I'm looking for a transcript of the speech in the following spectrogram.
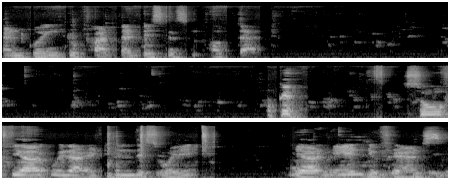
and going to further discussion of that. Okay. So here we write in this way. Here n difference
